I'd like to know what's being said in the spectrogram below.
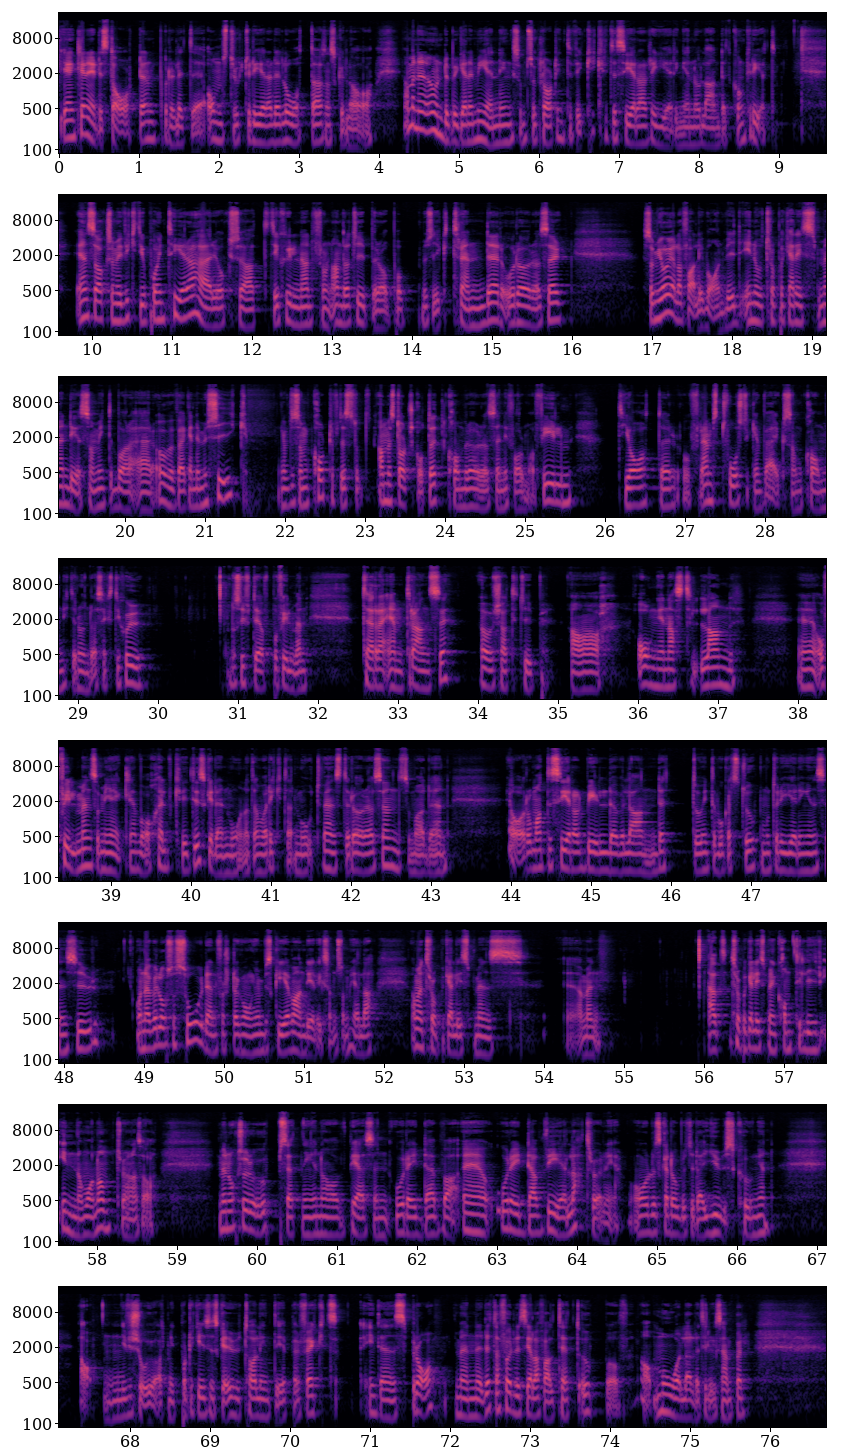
Egentligen är det starten på det lite omstrukturerade låtar som skulle ha ja, men en underbyggande mening som såklart inte fick kritisera regeringen och landet konkret. En sak som är viktig att poängtera här är också att till skillnad från andra typer av popmusiktrender och rörelser som jag i alla fall är van vid är nog tropikalismen det som inte bara är övervägande musik eftersom kort efter startskottet kom rörelsen i form av film, teater och främst två stycken verk som kom 1967. Då syftar jag på filmen Terra M Transe översatt till typ ja, Ångernas land eh, och filmen som egentligen var självkritisk i den mån att den var riktad mot vänsterrörelsen som hade en ja, romantiserad bild över landet och inte vågat stå upp mot regeringens censur. Och när vi också såg den första gången beskrev han det liksom som hela ja, men, tropikalismens... Eh, ja, men, att tropikalismen kom till liv inom honom, tror jag han sa. Men också då uppsättningen av pjäsen Oreida, eh, Vela, tror jag den är. Och det ska då betyda ljuskungen ja, ni förstår ju att mitt portugisiska uttal inte är perfekt. Inte ens bra. Men detta följdes i alla fall tätt upp av ja, målare till exempel.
